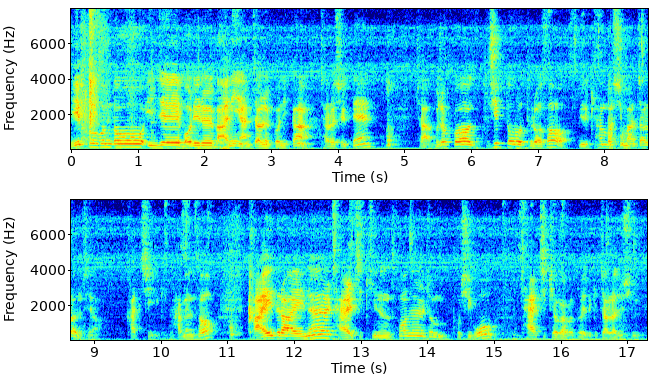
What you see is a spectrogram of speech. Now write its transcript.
윗부분도 이제 머리를 많이 안 자를 거니까 자르실 땐 자, 무조건 90도로 들어서 이렇게 한 번씩만 잘라주세요. 같이 이렇게 가면서 가이드라인을 잘 지키는 선을 좀 보시고 잘 지켜가면서 이렇게 잘라주시면 돼요.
